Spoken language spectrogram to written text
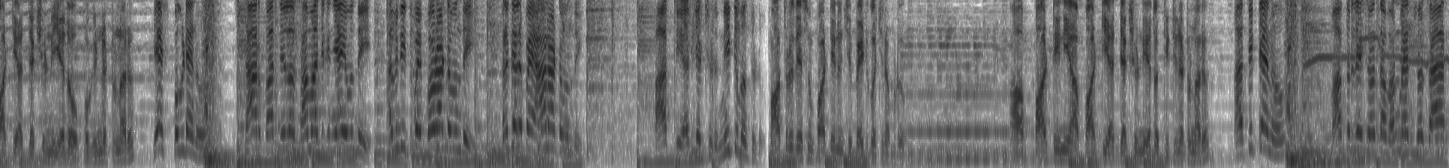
పార్టీ అధ్యక్షుడిని ఏదో పొగిడినట్టున్నారు? ఎస్ పొగిడాను. స్టార్ పార్టీలో సామాజిక న్యాయం ఉంది అవినీతిపై పోరాటం ఉంది ప్రజలపై ఆరాటం ఉంది. పార్టీ అధ్యక్షుడు నీతిమంతుడు. మాతృదేశం పార్టీ నుంచి బయటకు వచ్చినప్పుడు ఆ పార్టీని ఆ పార్టీ అధ్యక్షుడిని ఏదో తిట్టినట్టున్నారు? ఆ తిట్టాను. మాతృదేశం అంతా వన్ మ్యాన్ షో సార్.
